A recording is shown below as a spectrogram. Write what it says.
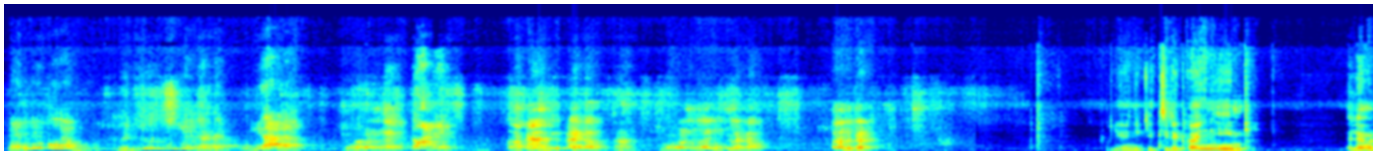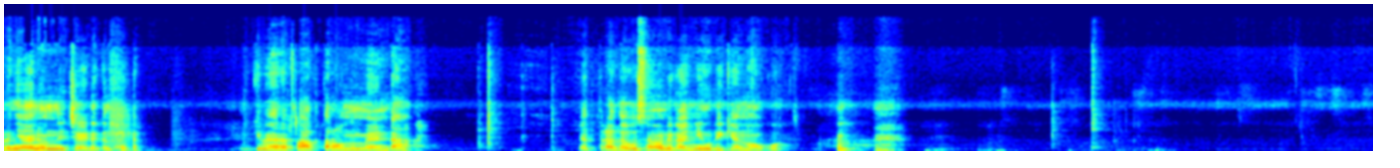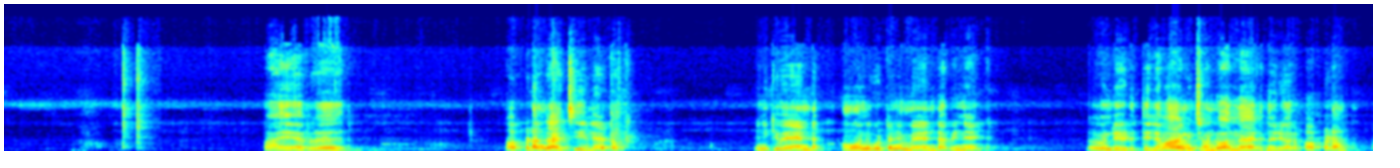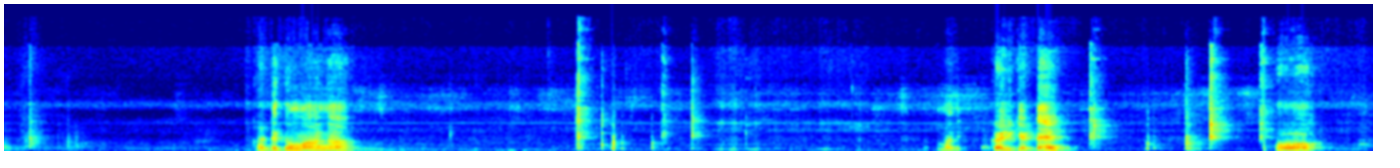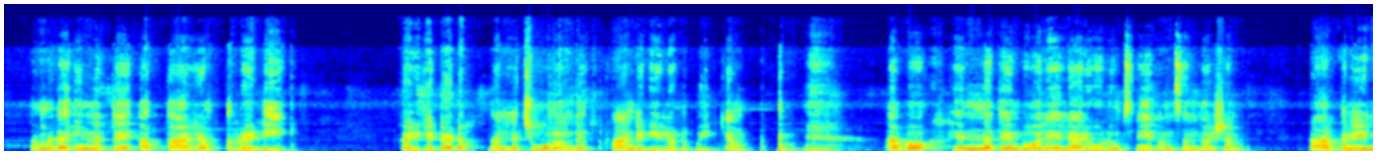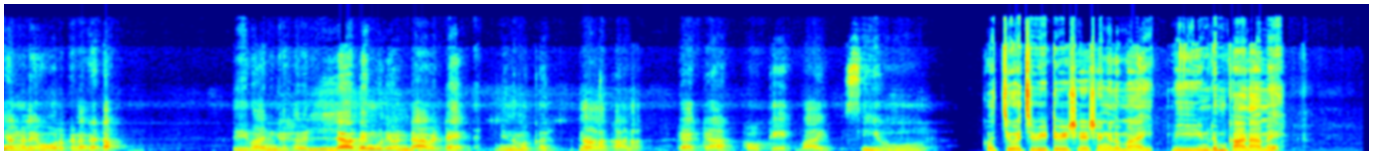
എന്നെ പോയോ ഇയാൾ. കേട്ടോ. എനിക്ക് കേട്ടോ. തണുക്കട്ടെ എനിക്ക് ഇച്ചിരി കഞ്ഞിയും എല്ലാം കൂടെ ഞാൻ ഒന്നിച്ച് എടുക്കുന്നത് കേട്ടോ. എനിക്ക് വേറെ പാത്രമൊന്നും വേണ്ട. എത്ര ദിവസം കൊണ്ട് കഞ്ഞി കുടിക്കാൻ നോക്കൂ. പയറ് പപ്പടം കാച്ചിയില്ല കേട്ടോ. എനിക്ക് വേണ്ട മോനുകുട്ടനും വേണ്ട. പിന്നെ അതുകൊണ്ട് എടുത്തില്ല. വാങ്ങിച്ചുകൊണ്ട് വന്നായിരുന്നു ഒരു ഒരു പപ്പടം കടുക്ക് മാങ്ങ. മതി കഴിക്കട്ടെ. അപ്പോൾ നമ്മുടെ ഇന്നത്തെ അത്താഴം റെഡി. കഴിക്കട്ടെ കേട്ടോ. നല്ല ചൂടുണ്ട്. ഫാന്റെ കീഴിലോട്ട് പോയിരിക്കാം. അപ്പോൾ എന്നത്തെയും പോലെ എല്ലാവരോടും സ്നേഹം സന്തോഷം പ്രാർത്ഥനയിൽ ഞങ്ങളെ ഓർക്കണം കേട്ടോ. ദൈവാനുഗ്രഹം എല്ലാവരുടെയും കൂടെ ഉണ്ടാവട്ടെ. ഇനി നമുക്ക് നാളെ കാണാം. Tata. Okay. Bye. See you കൊച്ചു കൊച്ചു വീട്ടുവിശേഷങ്ങളുമായി വീണ്ടും കാണാമേ.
